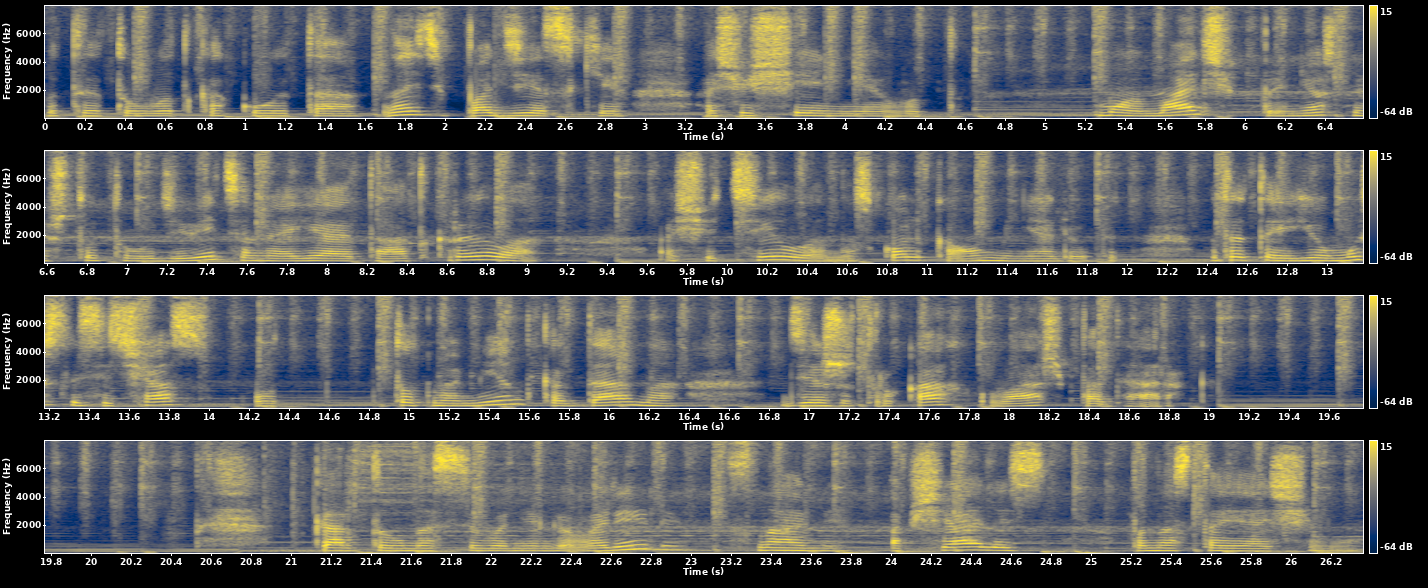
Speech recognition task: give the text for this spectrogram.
вот эту вот какую-то, знаете, по-детски ощущение. Вот мой мальчик принес мне что-то удивительное, я это открыла, ощутила, насколько он меня любит. Вот это ее мысли сейчас вот тот момент, когда она держит в руках ваш подарок. Карты у нас сегодня говорили с нами, общались по-настоящему,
